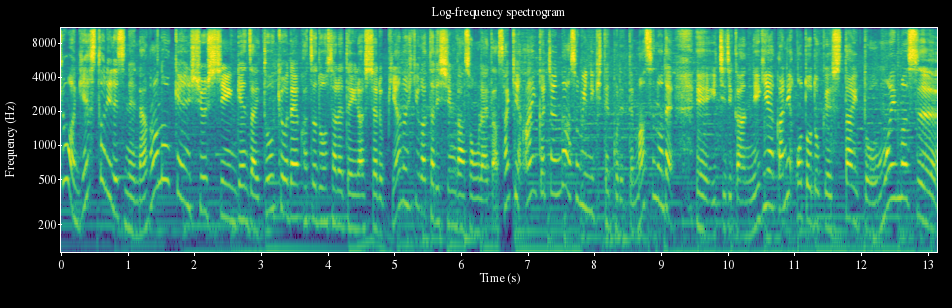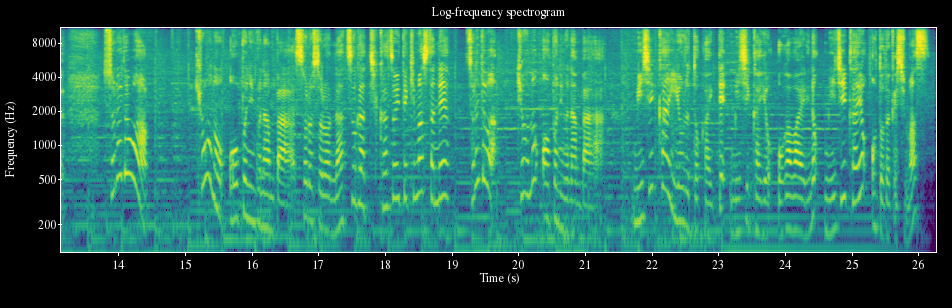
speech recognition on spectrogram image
今日はゲストにですね長野県出身現在東京で活動されていらっしゃるピアノ弾き語りシンガーソングライターさきあいかちゃんが遊びに来てくれてますので、えー、1時間にぎやかにお届けしたいと思います。それでは今日のオープニングナンバーそろそろ夏が近づいてきましたね。それでは今日のオープニングナンバー。短い夜と書いて短いよ小川入りの短いをお届けします。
